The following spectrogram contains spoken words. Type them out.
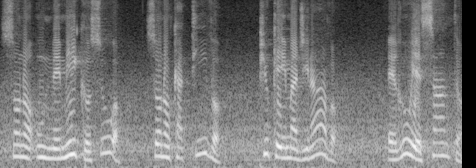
sono un nemico suo, sono cattivo, più che immaginavo, e Lui è santo.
